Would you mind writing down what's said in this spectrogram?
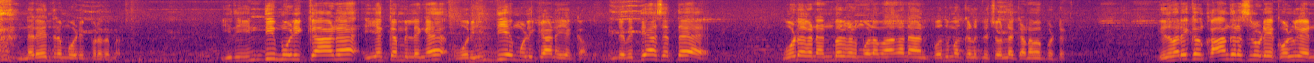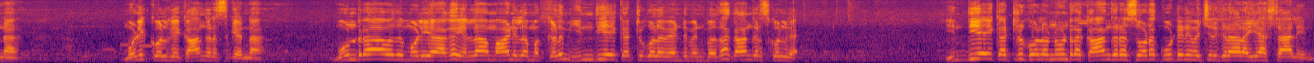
நரேந்திர மோடி பிரதமர். இது இந்தி மொழிக்கான இயக்கம் இல்லைங்க ஒரு இந்திய மொழிக்கான இயக்கம். இந்த வித்தியாசத்தை ஊடக நண்பர்கள் மூலமாக நான் பொதுமக்களுக்கு சொல்ல கடமைப்பட்டேன் இதுவரைக்கும் காங்கிரஸினுடைய கொள்கை என்ன? மொழிக் கொள்கை காங்கிரஸுக்கு என்ன? மூன்றாவது மொழியாக எல்லா மாநில மக்களும் இந்தியை கற்றுக்கொள்ள வேண்டும் என்பதுதான் காங்கிரஸ் கொள்கை. இந்தியை கற்றுக்கொள்ளணுன்ற காங்கிரஸோட கூட்டணி வச்சிருக்கிறார் ஐயா ஸ்டாலின்.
